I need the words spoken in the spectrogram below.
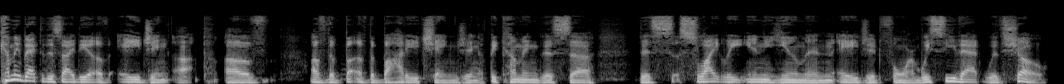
coming back to this idea of aging up, of of the of the body changing, of becoming this uh, this slightly inhuman, aged form, we see that with Shou,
